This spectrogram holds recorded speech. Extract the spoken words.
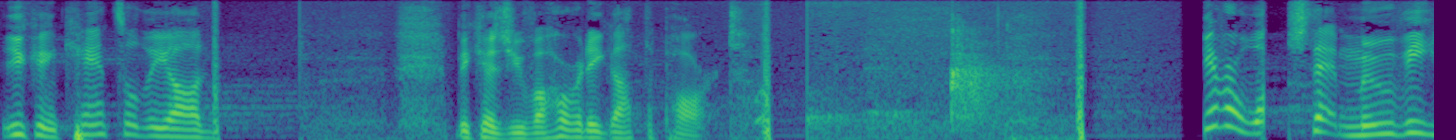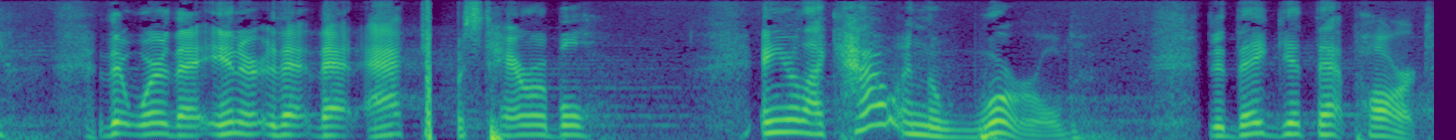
You can cancel the odd because you've already got the part. You ever watch that movie that where that inner that, that actor was terrible? And you're like, how in the world did they get that part?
